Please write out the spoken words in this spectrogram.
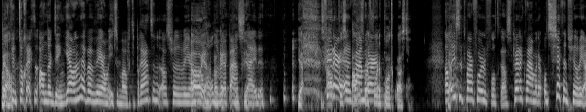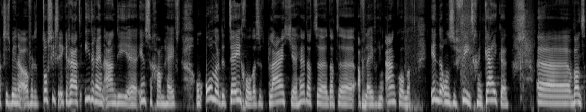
Want ik vind het toch echt een ander ding. Ja, dan hebben we weer om iets om over te praten. Als we weer een Oh ja, ander onderwerp goed, ja. aansnijden. Ja, Verder, al- eh, alles kwamen maar er- voor de podcast. Al Ja. is het maar voor de podcast. Verder kwamen er ontzettend veel reacties binnen over de tossies. Ik raad iedereen aan die eh, Instagram heeft om onder de tegel, dat is het plaatje hè, dat, eh, dat de aflevering aankondigt, in de, onze feed gaan kijken. Want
